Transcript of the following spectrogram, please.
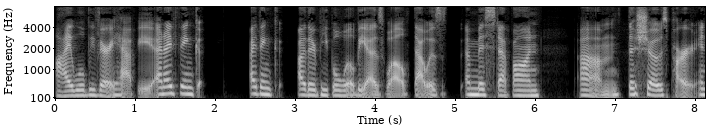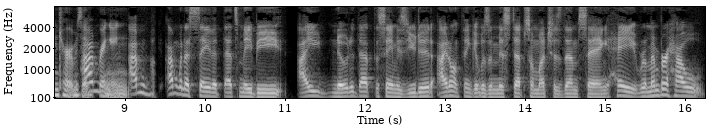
I will be very happy. And I think I think other people will be as well. That was a misstep on um the show's part in terms of I'm, bringing I'm I'm going to say that that's maybe I noted that the same as you did. I don't think it was a misstep so much as them saying, "Hey, remember how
